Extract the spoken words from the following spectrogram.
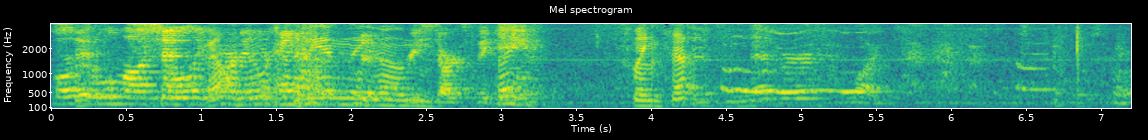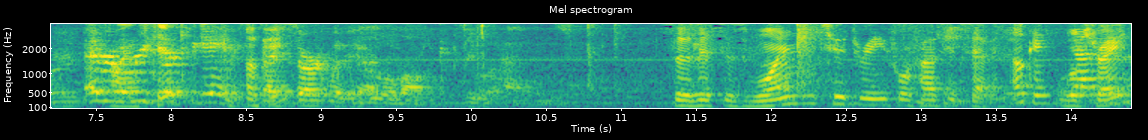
Well, I know it's going to be in the um. Restarts the thing. game. Swing seven. Never liked. Everyone Mine's restarts kit. the game. So Okay. I start with the Ulamog. See what happens. So this is one, two, three, four, five, six, seven. Okay, we'll trade.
